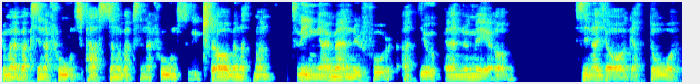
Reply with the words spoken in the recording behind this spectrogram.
de här vaccinationspassen och vaccinationskraven att man tvingar människor att ge upp ännu mer av sina jag, att då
